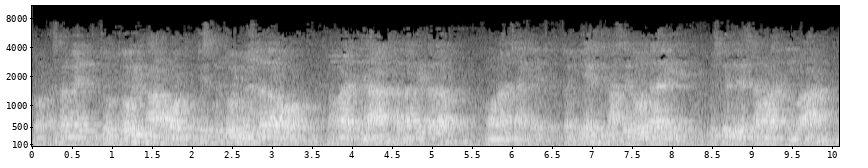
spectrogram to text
تو اصل میں جو جو بھی کام ہو جس میں جو بھی مسئلہ ہو تو ہمارا دھیان اللہ کی طرف ہونا چاہیے تو یہ چیز حاصل ہو جائے گی اس کے ذریعے سے ہمارا ایمان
